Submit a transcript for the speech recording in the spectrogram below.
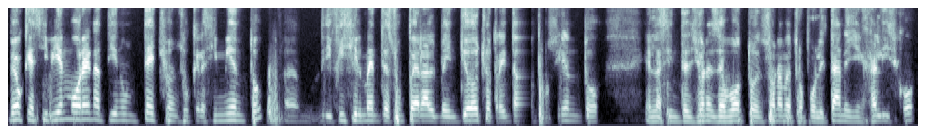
veo que si bien Morena tiene un techo en su crecimiento, difícilmente supera el 28-30% en las intenciones de voto en zona metropolitana y en Jalisco,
